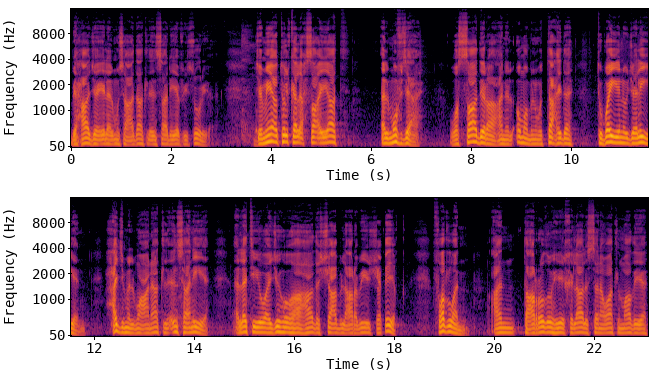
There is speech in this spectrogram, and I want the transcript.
بحاجة إلى المساعدات الإنسانية في سوريا. جميع تلك الإحصائيات المفزعة والصادرة عن الأمم المتحدة تبين جليا حجم المعاناة الإنسانية التي يواجهها هذا الشعب العربي الشقيق فضلا عن تعرضه خلال السنوات الماضية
